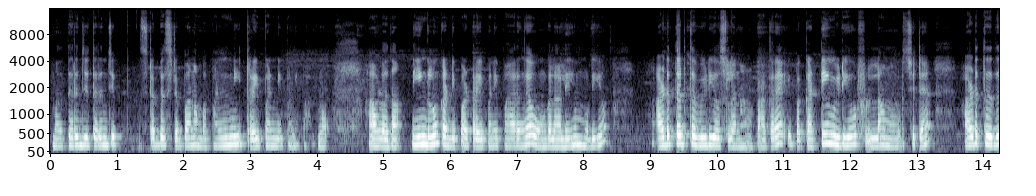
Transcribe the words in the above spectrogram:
ம- தெரிஞ்சு தெரிஞ்சு ஸ்டெப் பை ஸ்டெப்பாக நம்ம பண்ணி ட்ரை பண்ணி பண்ணி பார்க்கணும். அவ்வளோதான் நீங்களும் கண்டிப்பாக ட்ரை பண்ணி பாருங்கள் உங்களாலேயும் முடியும். அடுத்தடுத்த வீடியோஸில் நான் பார்க்குறேன். இப்போ கட்டிங் வீடியோ ஃபுல்லாக முடிச்சிட்டேன். அடுத்தது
